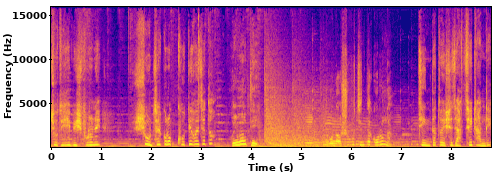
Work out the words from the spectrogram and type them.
যদি এই বিস্ফোরণে সূর্যের কোনো ক্ষতি হয়েছে তো? হৈমন্তী এমন অশুভ চিন্তা করো না। চিন্তা তো এসে যাচ্ছেই ঠান্ডি।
